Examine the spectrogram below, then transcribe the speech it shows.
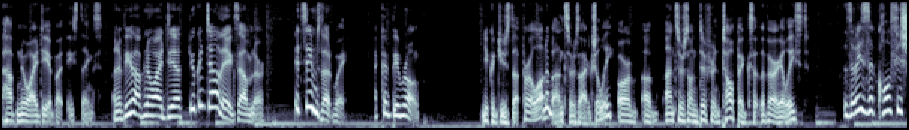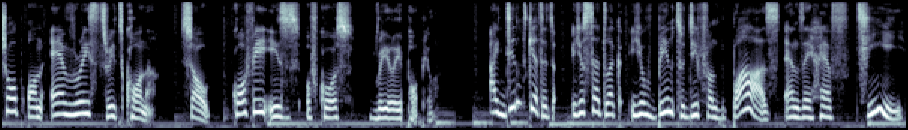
have no idea about these things. And if you have no idea, you can tell the examiner. It seems that way. I could be wrong. You could use that for a lot of answers, actually, or uh, answers on different topics at the very least. There is a coffee shop on every street corner. So, coffee is, of course, really popular. I didn't get it. You said like you've been to different bars and they have tea.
